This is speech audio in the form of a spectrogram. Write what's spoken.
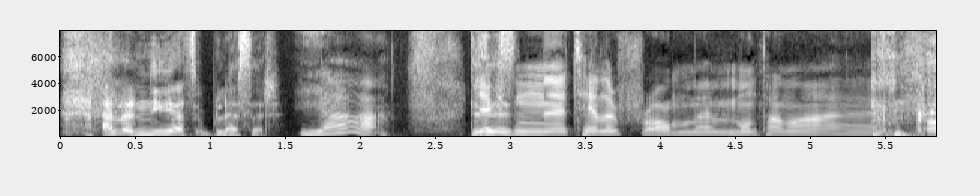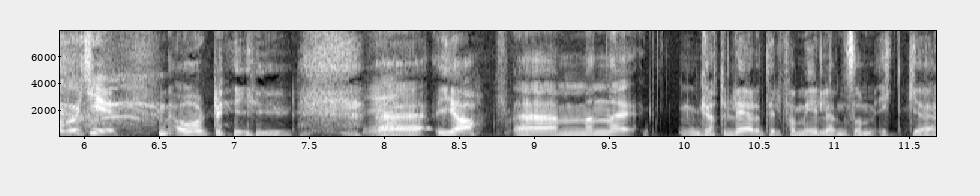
eller nyhetsoppleser. Ja. Jackson eh, Taylor from eh, Montana. eh, over to you. Over to you. Ja. Uh, ja, men gratulerer til familien som ikke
